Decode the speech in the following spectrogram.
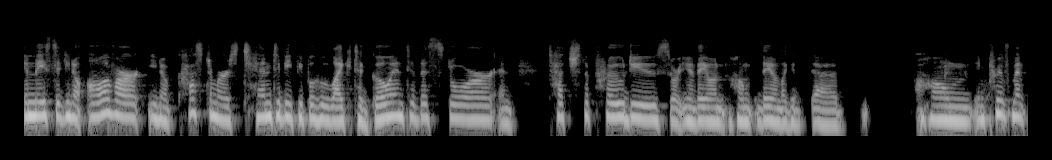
and they said you know all of our you know customers tend to be people who like to go into the store and touch the produce or you know they own home they own like a, a home improvement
